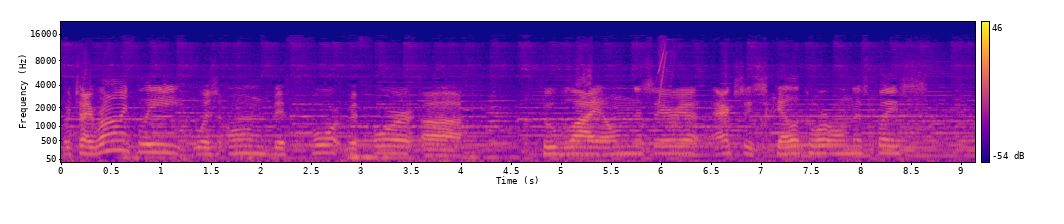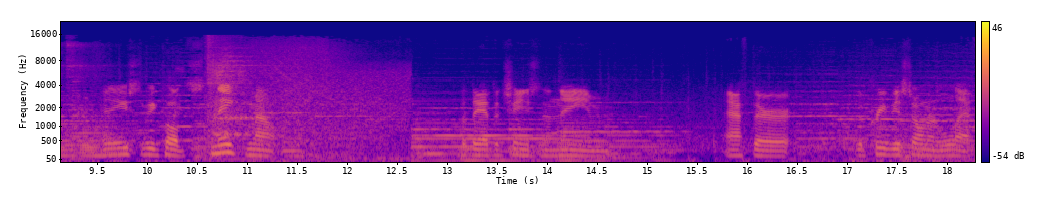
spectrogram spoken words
Which ironically was owned before, before, uh, Kublai owned this area. Actually, Skeletor owned this place and it used to be called Snake Mountain. But they had to change the name after the previous owner left.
